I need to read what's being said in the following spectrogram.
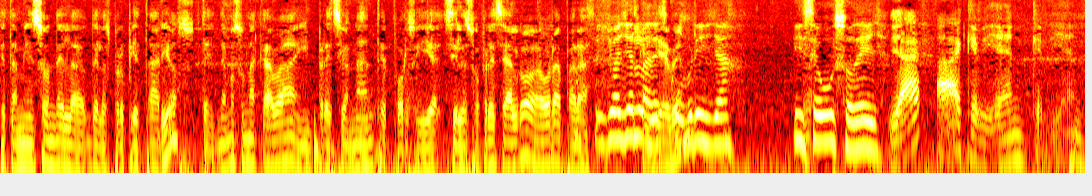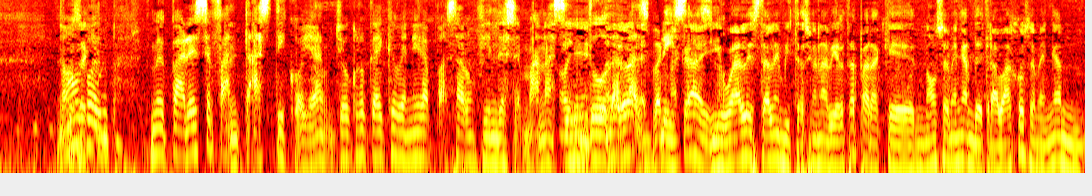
que también son de, la, de los propietarios. Tenemos una cava impresionante por si, si les ofrece algo ahora para... Sí, yo ayer la que lleven. descubrí ya. Hice uso de ella. ¿Ya? Ah, qué bien, qué bien. No, Pues pues, me parece fantástico. Ya, yo creo que hay que venir a pasar un fin de semana sin Oye, duda las acá brisas. ¿no? Igual está la invitación abierta para que no se vengan de trabajo, se vengan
